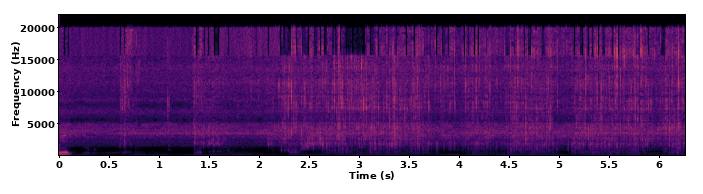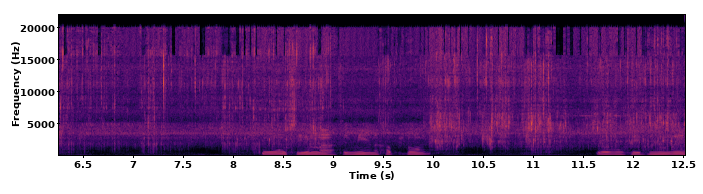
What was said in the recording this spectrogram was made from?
ม็ดโอ้เสียงหนาถึงนี้นะครับพี่น้องเดี๋ยวเห็นนี้เลย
